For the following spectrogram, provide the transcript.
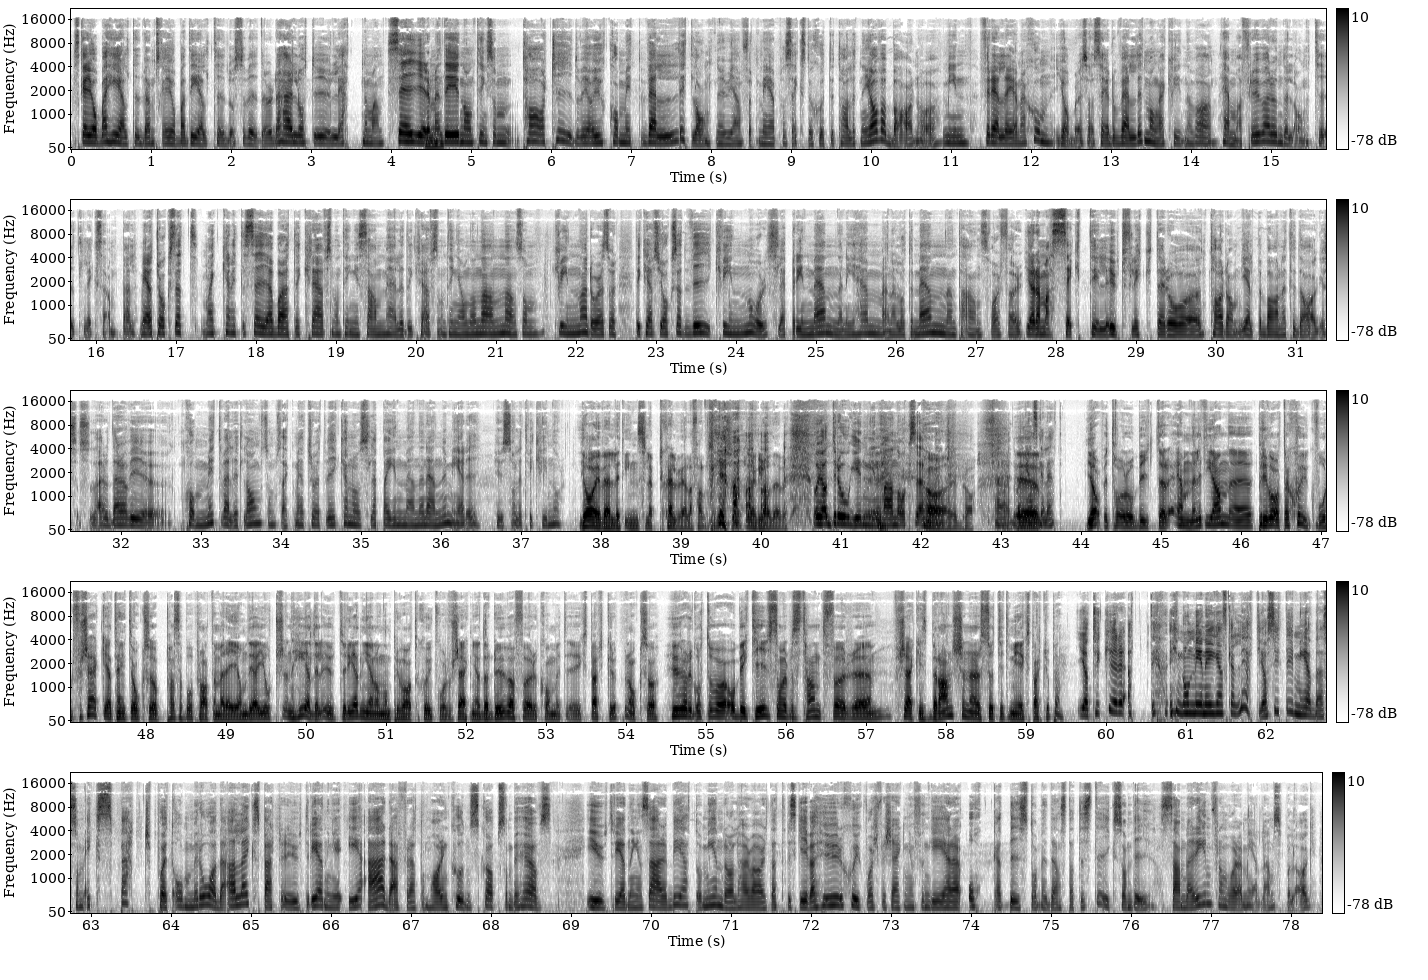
ska jobba heltid, vem ska jobba deltid och så vidare. Och det här låter ju lätt när man säger det, mm. men det är någonting som tar tid och vi har ju kommit väldigt långt nu jämfört med på 60 och 70-talet när jag var barn och min föräldrageneration jobbade så att säga, då väldigt många kvinnor var hemmafruar under lång tid till exempel. Men jag tror också att man kan inte säga bara att det krävs någonting i samhället, det krävs någonting av någon annan. Som kvinna då, alltså, det krävs ju också att vi kvinnor släpper in männen i hemmen och låter männen ta ansvar för att göra matsäck till utflykter och tar dem, hjälper barnet till dagis och sådär. Och där har vi ju kommit väldigt långt som sagt, men jag tror att vi kan nog släppa in männen ännu mer i hushållet, vi kvinnor. Jag är väldigt insläppt själv i alla fall, så det är jag glad över. och jag drog in min man också. ja, det är bra. Ja, det var ganska lätt. Ja, vi tar och byter ämne lite grann. Eh, privata sjukvårdsförsäkringar jag tänkte också passa på att prata med dig om. Det har gjorts en hel del utredningar om de privata sjukvårdsförsäkringarna där du har förekommit i expertgruppen också. Hur har det gått att vara objektiv som representant för eh, försäkringsbranschen när du suttit med i expertgruppen? Jag tycker att det i någon mening är ganska lätt. Jag sitter med där som expert på ett område. Alla experter i utredningen är, är där för att de har en kunskap som behövs i utredningens arbete och min roll har varit att beskriva hur sjukvårdsförsäkringen fungerar och att bistå med den statistik som vi samlar in från våra medlemsbolag.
